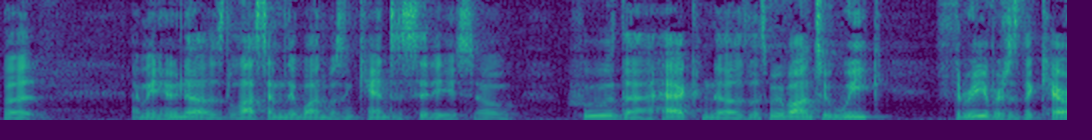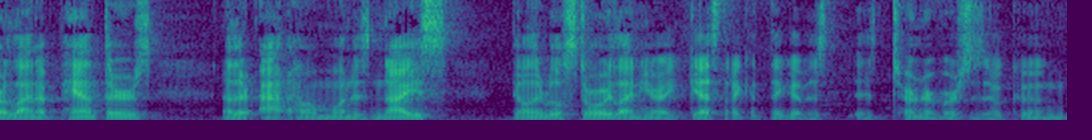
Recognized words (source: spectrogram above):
But, I mean, who knows? The last time they won was in Kansas City, so who the heck knows? Let's move on to week three versus the Carolina Panthers. Another at home one is nice. The only real storyline here, I guess, that I can think of is, is Turner versus Okung.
